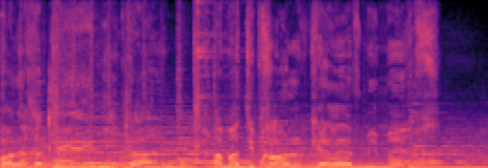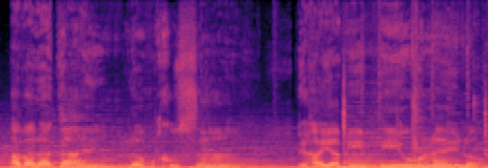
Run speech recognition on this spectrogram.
הולכת לי מכאן עמדתי בכל כאב ממך אבל עדיין לא מחוסן. והימים נהיו לילות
